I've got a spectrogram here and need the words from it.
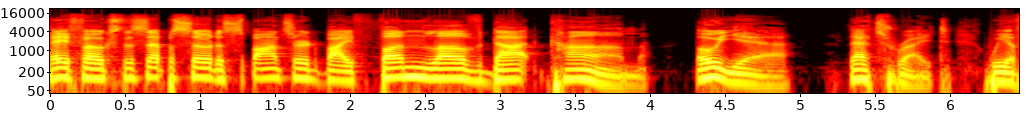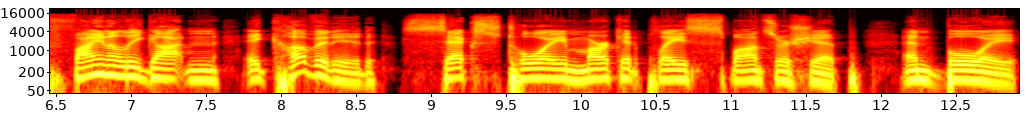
Hey, folks, this episode is sponsored by funlove.com. Oh, yeah, that's right. We have finally gotten a coveted sex toy marketplace sponsorship. And boy,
